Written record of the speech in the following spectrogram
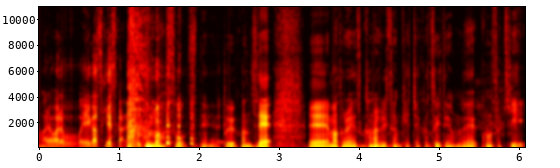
我々も映画好きですからねまあそうですね。という感じで、えー、まあとりあえず金栗さん決着がついたので、この先、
